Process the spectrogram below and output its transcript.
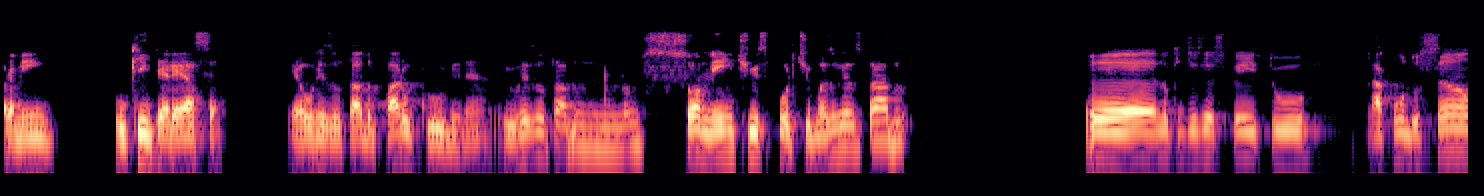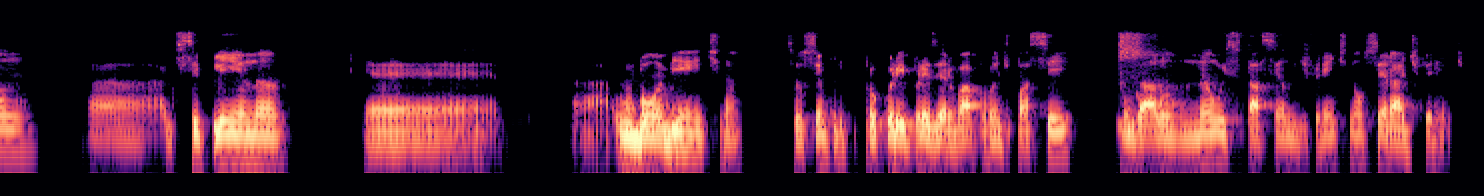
Para mim, o que interessa é o resultado para o clube, né? E o resultado não somente o esportivo, mas o resultado é, no que diz respeito à condução, à disciplina, é, o bom ambiente, né? Se eu sempre procurei preservar por onde passei, o Galo não está sendo diferente, não será diferente.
